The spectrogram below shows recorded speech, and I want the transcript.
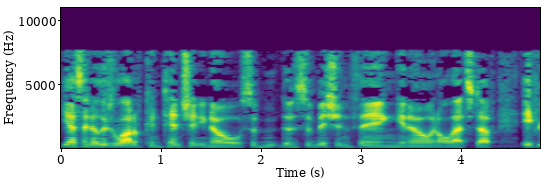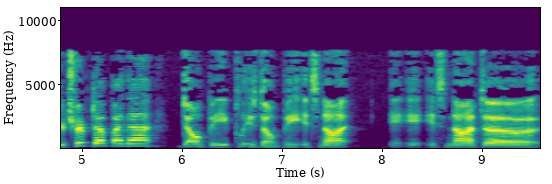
Yes, I know there's a lot of contention, you know, sub- the submission thing, you know, and all that stuff. If you're tripped up by that, don't be. Please don't be. It's not it's not. Uh,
